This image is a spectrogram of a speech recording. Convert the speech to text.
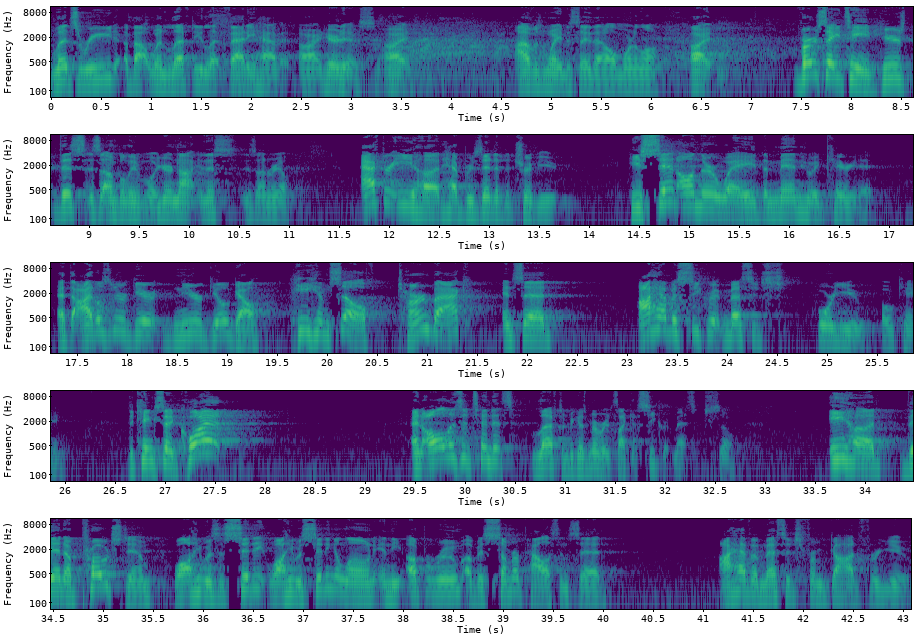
Let's read about when Lefty let Fatty have it. All right, here it is. All right. I was waiting to say that all morning long. All right. Verse 18. Here's this is unbelievable. You're not this is unreal. After Ehud had presented the tribute, he sent on their way the men who had carried it. at the idols near, near Gilgal, he himself turned back and said, I have a secret message for you, O king. The king said, Quiet! And all his attendants left him because remember, it's like a secret message. So Ehud then approached him while he was, sitting, while he was sitting alone in the upper room of his summer palace and said, I have a message from God for you.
